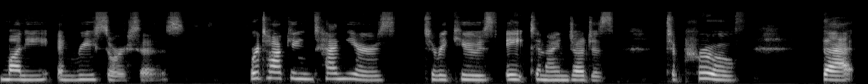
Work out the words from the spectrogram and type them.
money and resources we're talking 10 years to recuse eight to nine judges to prove that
